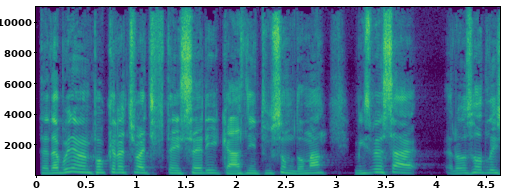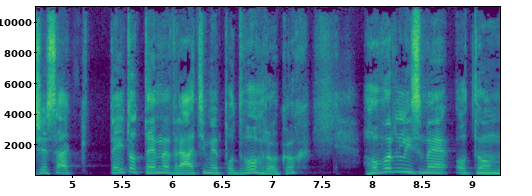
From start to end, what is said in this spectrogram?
teda budeme pokračovať v tej sérii kázni Tu som doma. My sme sa rozhodli, že sa k tejto téme vrátime po dvoch rokoch. Hovorili sme o tom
